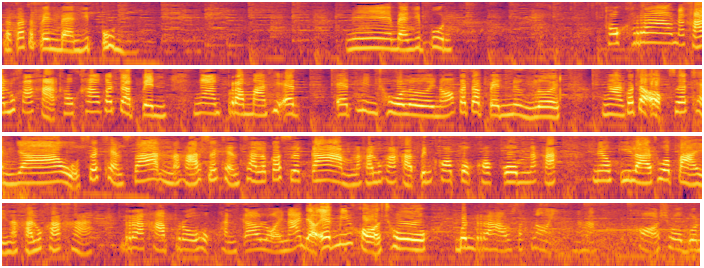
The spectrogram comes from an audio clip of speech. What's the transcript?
แล้วก็จะเป็นแบรนด์ญี่ปุ่น นี่แบรนด์ญี่ปุ่นคร่าวๆนะคะ ลูกค้าขาคร่าวๆก็จะเป็นงานประมาณที่แอด แอดมินโชว์เลยเนาะก็จะเป็นหนึ่งเลย งานก็จะออกเสื้อแขนยาว เสื้อแขนสั้นนะคะ เสื้อแขนสั้นแล้วก็เสื้อกล้ามนะคะ ลูกค้าขาเป็นคอปกคอกลมนะคะ แนวกีฬาทั่วไปนะคะ ลูกค้าขาราคาโปร 6,900 นะ เดี๋ยวแอดมินขอโชว์บนราวสักหน่อยนะคะ ขอโชว์บน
